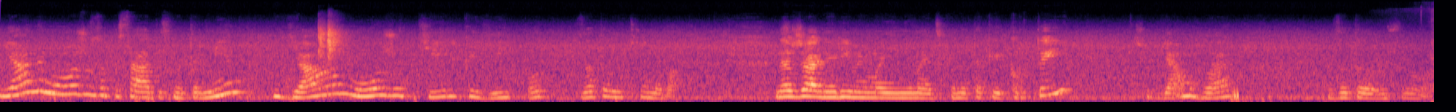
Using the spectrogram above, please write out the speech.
я не можу записатись на термін, я можу тільки їй зателефонувати. На жаль, рівень моєї німецької не такий крутий, щоб я могла зателефонувати.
